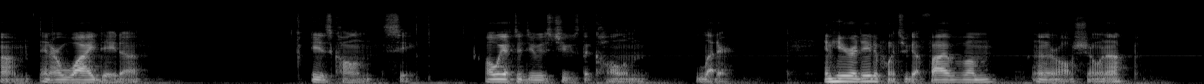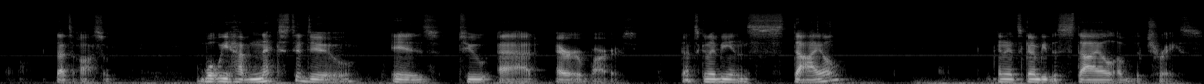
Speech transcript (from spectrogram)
um, and our y data is column C. All we have to do is choose the column letter. And here are data points. We got five of them, and they're all showing up. That's awesome. What we have next to do is to add error bars. That's going to be in style, and it's going to be the style of the trace.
